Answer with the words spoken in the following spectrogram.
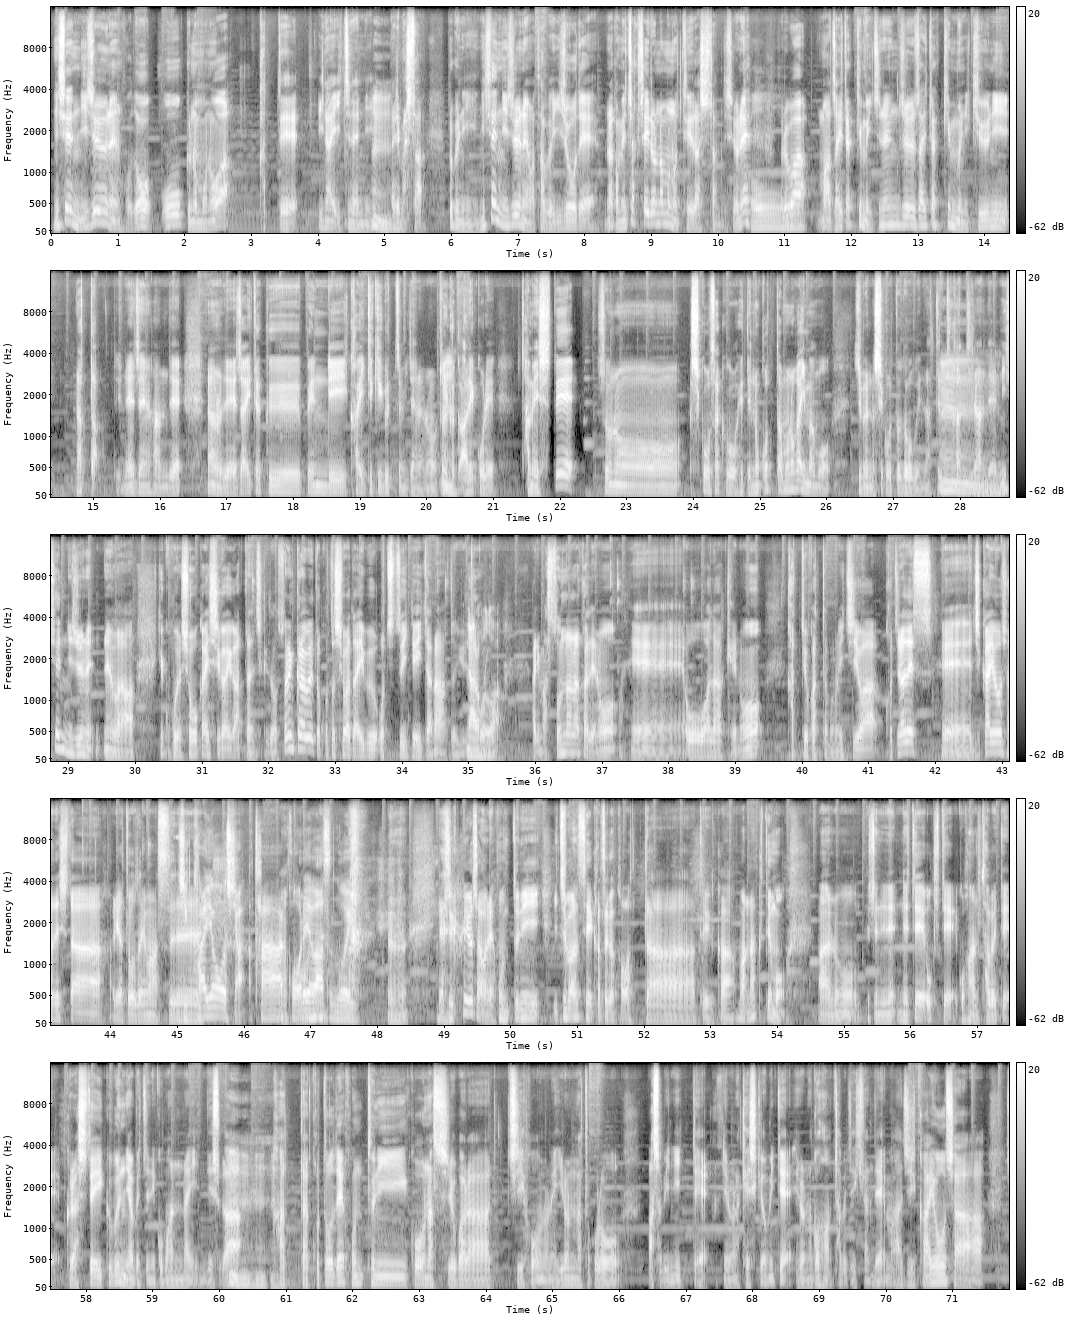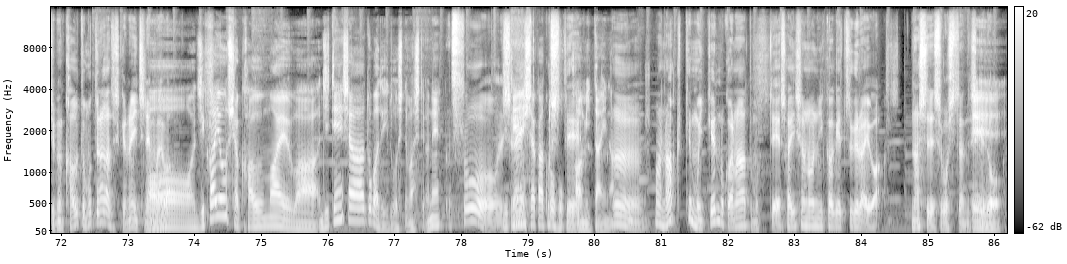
2020年ほど多くのものは買っていない1年になりました、特に2020年は多分異常でなんかめちゃくちゃいろんなものを手出したんですよね。そそれは、まあ、在宅勤務、一年中在宅勤務に急になったっていうね、前半で。なので、在宅便利快適グッズみたいなのを、とにかくあれこれ試して、その、試行錯誤を経て残ったものが今も自分の仕事道具になってるって感じなんで、うん2020年は結構こういう紹介しがいがあったんですけど、それに比べると今年はだいぶ落ち着いていたなというところはあります。そんな中での、えー大和田家の買ってよかったもの1位はこちらです。えー自家用車でした。ありがとうございます。自家用車。たあこれはすごい。うん、いや自家用車はね本当に一番生活が変わったというかまあなくてもあの別に、ね、寝て起きてご飯食べて暮らしていく分には別に困らないんですが、うんうんうんうん。買ったことで本当にこう那須塩原地方のねいろんなところを遊びに行っていろんな景色を見ていろんなご飯を食べてきたんでまあ自家用車自分買うと思ってなかったですけどね1年前は。自家用車買う前は自転車とかで移動してましたよね。そうですね。自転車か徒歩かみたいな。うん。まあ、なくてもいけんのかなと思って、最初の2ヶ月ぐらいは、なしで過ごしてたんですけど、え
